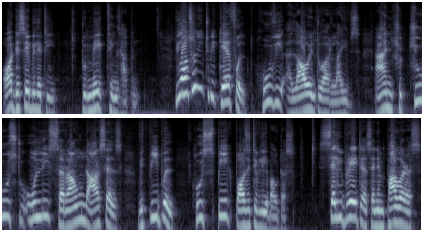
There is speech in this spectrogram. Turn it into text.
or disability to make things happen. We also need to be careful who we allow into our lives and should choose to only surround ourselves with people who speak positively about us, celebrate us, and empower us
